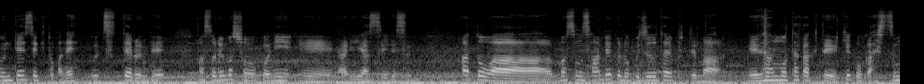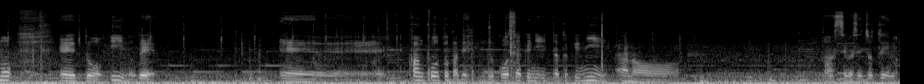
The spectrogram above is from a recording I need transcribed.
運転席とかね映ってるんで、まあ、それも証拠に、えー、なりやすいです。あとは、まあ、その360度タイプってまあ値段も高くて結構画質も、えーと、いいので、えー、観光とかで旅行先に行った時にあのー、あすいませんちょっと今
